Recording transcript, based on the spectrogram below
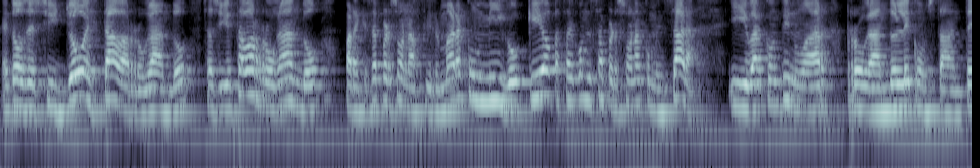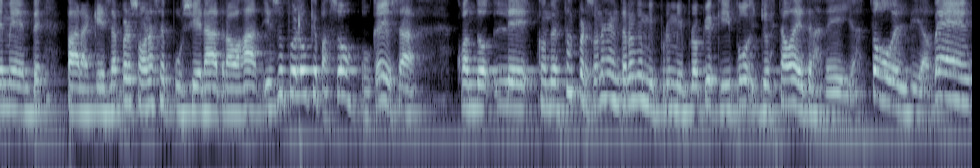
Entonces, si yo estaba rogando, o sea, si yo estaba rogando para que esa persona firmara conmigo, ¿qué iba a pasar cuando esa persona comenzara? Iba a continuar rogándole constantemente para que esa persona se pusiera a trabajar. Y eso fue lo que pasó, ¿ok? O sea, cuando, le, cuando estas personas entraron en mi, mi, propio equipo, yo estaba detrás de ellas todo el día. Ven,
